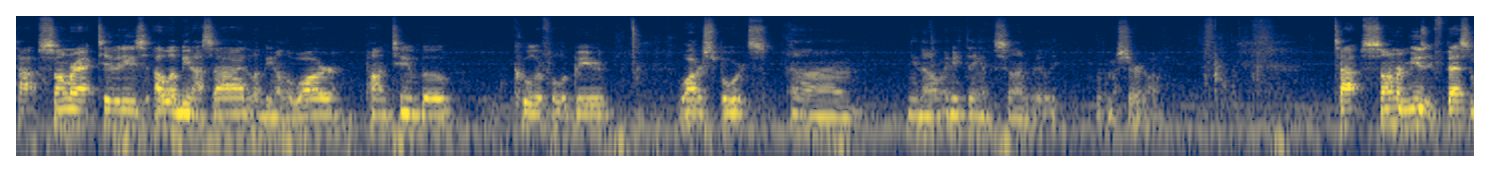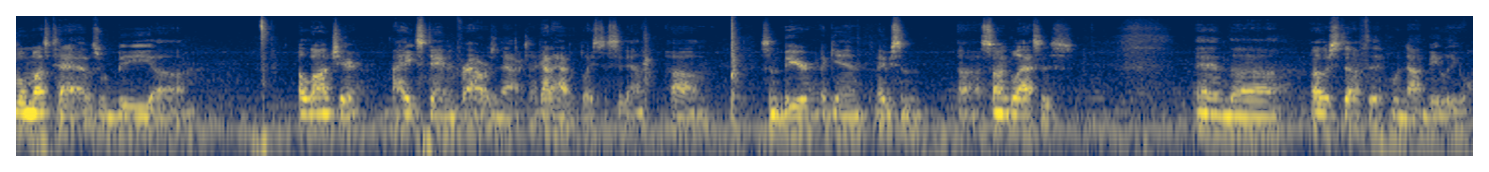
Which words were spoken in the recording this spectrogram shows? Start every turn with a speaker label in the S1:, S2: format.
S1: Top summer activities. I love being outside. I love being on the water, pontoon boat, cooler full of beer, water sports. Um, you know, anything in the sun really, with my shirt off. Top summer music festival must-haves would be um, a lawn chair. I hate standing for hours and hours. I gotta have a place to sit down. Um, some beer again, maybe some uh, sunglasses, and uh, other stuff that would not be legal.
